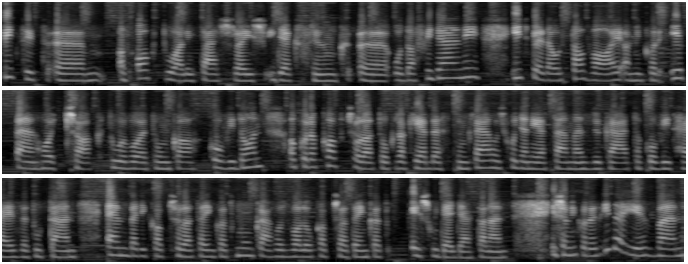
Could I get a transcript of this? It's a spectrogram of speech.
picit az aktualitásra is igyekszünk odafigyelni. Így például tavaly, amikor éppen hogy csak túl voltunk a Covid-on, akkor a kapcsolatokra kérdeztünk rá, hogy hogyan értelmezzük át a Covid helyzet után emberi kapcsolatainkat, munkához való kapcsolatainkat, és úgy egyáltalán. És amikor az idei évben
